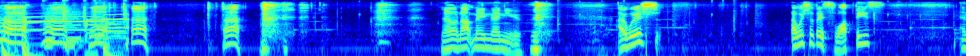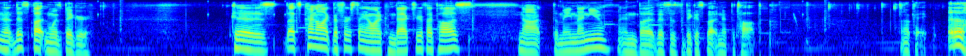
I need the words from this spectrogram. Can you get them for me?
Ah, ah, ah, no, not main menu. I wish... I wish that they swapped these, and that this button was bigger. Because that's kind of like the first thing I want to come back to if I pause. Not the main menu, and but this is the biggest button at the top. Okay. Ugh.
